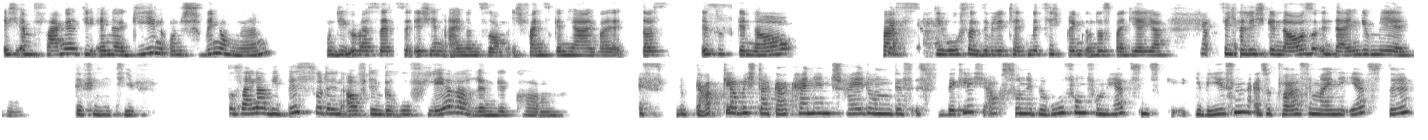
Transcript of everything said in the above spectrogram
ich empfange die Energien und Schwingungen und die übersetze ich in einen Song. Ich fand es genial, weil das ist es genau, was ja. die Hochsensibilität mit sich bringt und das bei dir ja, ja, sicherlich genauso in deinen Gemälden. Definitiv. Susanna, wie bist du denn auf den Beruf Lehrerin gekommen? Es gab, glaube ich, da gar keine Entscheidung. Das ist wirklich auch so eine Berufung vom Herzen gewesen. Also quasi meine erste.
